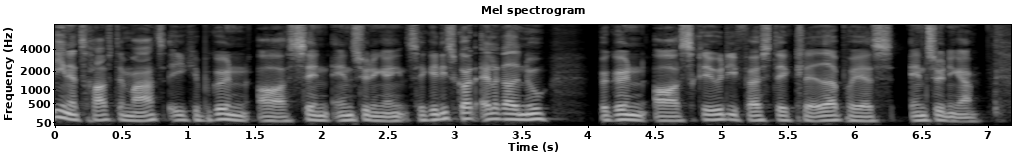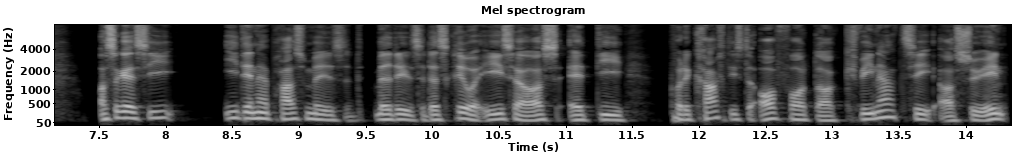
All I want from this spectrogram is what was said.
31. marts, at I kan begynde at sende ansøgninger ind. Så I kan lige så godt allerede nu begynde at skrive de første klæder på jeres ansøgninger. Og så kan jeg sige, i den her pressemeddelelse, der skriver ESA også, at de på det kraftigste opfordrer kvinder til at søge ind,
